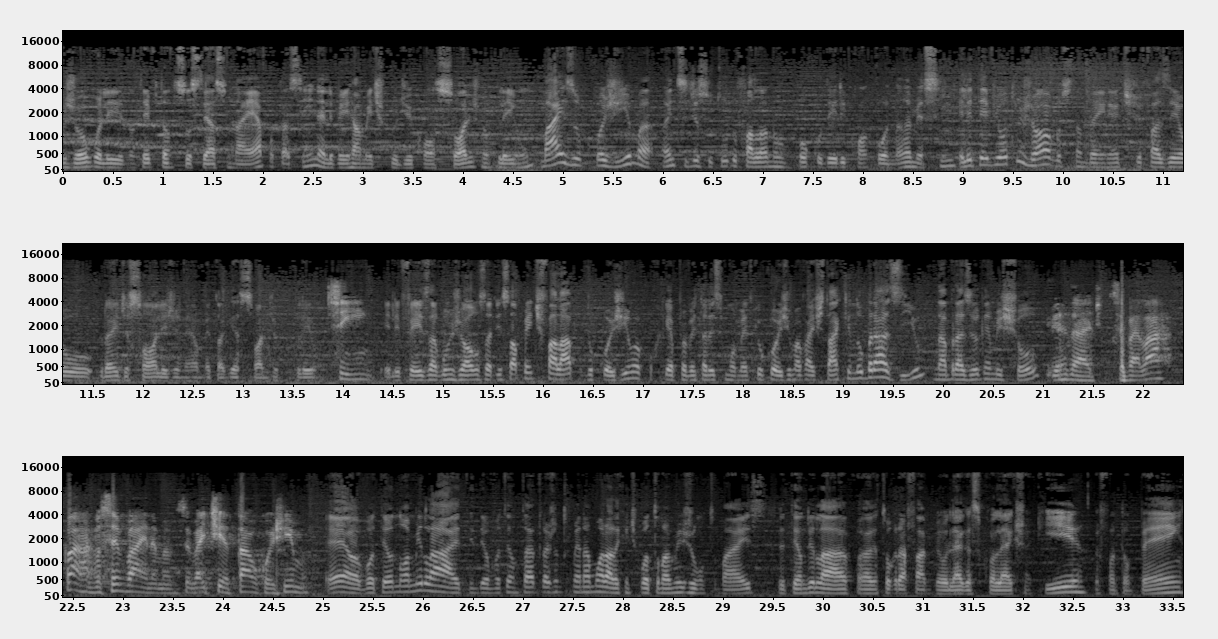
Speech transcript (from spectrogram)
O jogo ele não teve tanto sucesso na época assim, né? Ele veio realmente explodir consoles no Play 1. Mas o Kojima, antes disso tudo, falando um pouco dele com a Konami, assim, ele teve outros jogos também, né? Antes de fazer o grande Solid, né? O Metal Gear Solid pro Play 1. Sim. Ele fez alguns jogos ali só pra gente falar do Kojima, porque aproveitando esse momento que o Kojima vai estar aqui no Brasil, na Brasil Game Show. Verdade. Você vai lá? Claro, você vai, né, mano? Você vai tietar o Kojima? É, eu vou ter o nome lá, entendeu? Eu vou tentar entrar junto com minha namorada, que a gente botou o nome junto, mas pretendo ir lá pra autografar meu Legacy Collection aqui, meu Phantom Pain.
